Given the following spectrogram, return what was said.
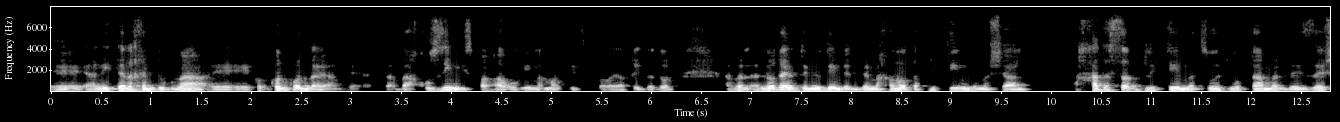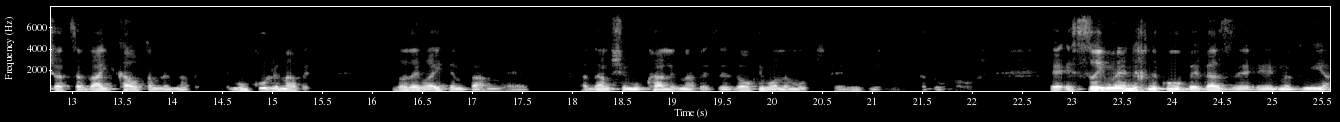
אה, אני אתן לכם דוגמה. אה, אה, קודם כל, באחוזים, מספר ההרוגים, אמרתי, זה כבר היה הכי גדול. אבל אני לא יודע אם אתם יודעים, במחנות הפליטים, למשל, 11 פליטים מצאו את מותם על ידי זה שהצבא היכה אותם למוות. הם הוכו למוות. לא יודע אם ראיתם פעם אדם שמוכה למוות, זה לא כמו למות מכדור בראש. 20 נחנקו בגז מדמיע.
